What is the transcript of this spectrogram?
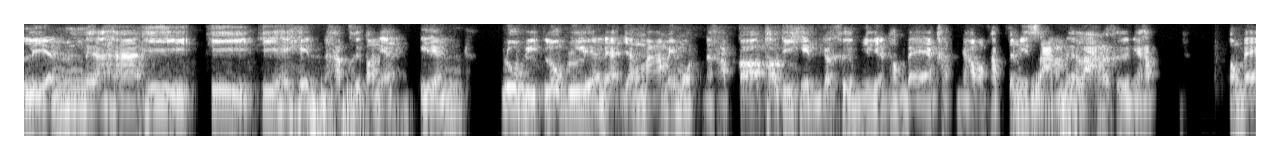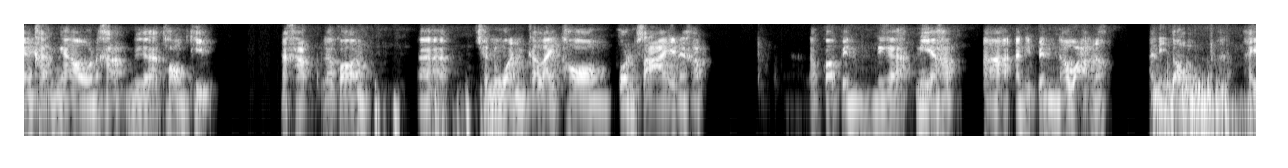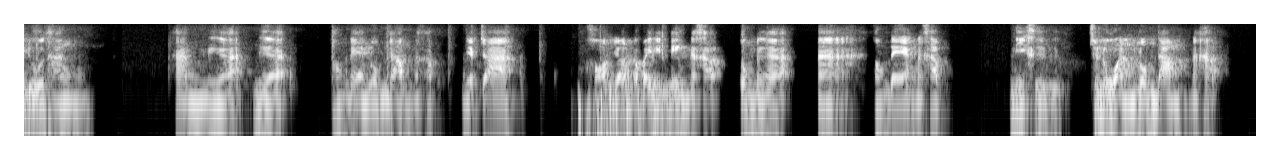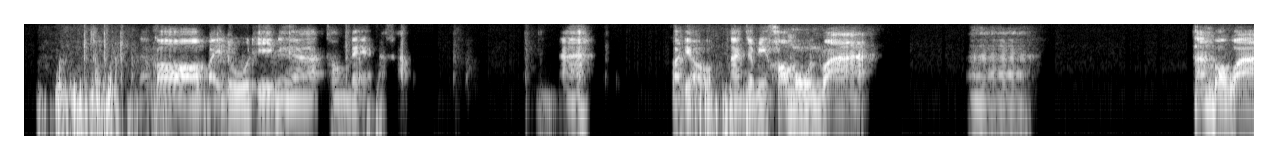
เหรียญเนื้อหาที่ที่ที่ให้เห็นนะครับ คือตอนนี้เหรียญรูปรูปเหรียญเนี่ยยังมาไม่หมดนะครับ ก็เท่าที่เห็นก็คือมีเหรียญทองแดงขัดเงาครับ จะมีสามเนื้อล่างก็คือเนี่ยครับ ทองแดงขัดเงานะครับ เนื้อทองทิพย์นะครับ แล้วก็ชนวนกระไหลทองพ่นทรายนะครับ แล้วก็เป็นเนื้อเนี่ยครับอ่าอันนี้เป็นนวะเนาะอันนี้ต้องให้ดูทางทางเนื้อเนื้อทองแดงลมดำนะครับ เดี๋ยวจะ ขอย้อนกลับไปนิดนึงนะครับ ตรงเนื้ออ่าทองแดงนะครับ นี่คือชนวนลมดำนะครับ แล้วก็ไปดูที่เนื้อทองแดงนะครับนะก็เดี๋ยวอาจจะมีข้อมูลว่าอ่าท่านบอกว่า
